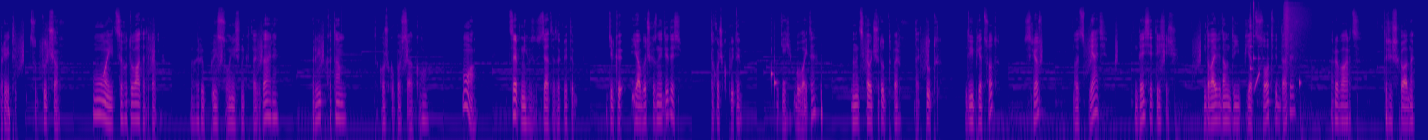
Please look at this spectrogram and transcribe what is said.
Привіт. Тут, тут що? Ой, це готувати треба. Гриби, соняшник і так далі. Рибка там. Також купа всякого. О! Це б міг взяти, закрити. Тільки яблучко знайти десь. Та хоч купити. Окей, бувайте. Мене цікавить, що тут тепер. Так, тут 2500? Серйозно? 25? 10 тисяч. Давай віддам 2500 віддати. Ревардс. Три шоколадних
